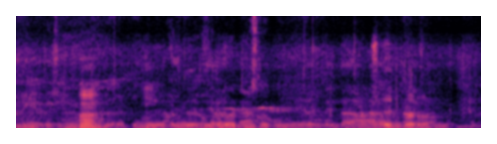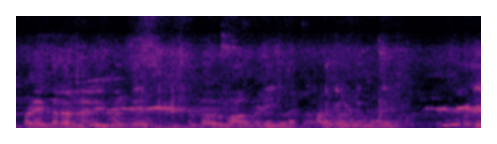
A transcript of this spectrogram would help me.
நீங்கள் பேசுங்க. ஆ. சரி பரவாயில்ல. பழைய தலைநிலை பார்த்து எல்லோரும் அவர்படி நடக்க வேண்டும் என்று பள்ளி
